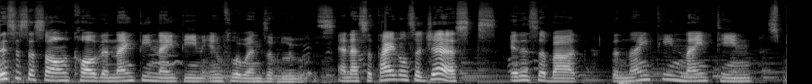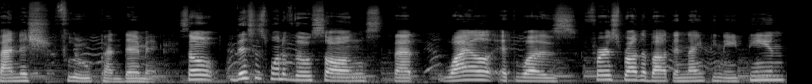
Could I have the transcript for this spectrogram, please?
This is a song called the 1919 Influenza Blues, and as the title suggests, it is about the 1919 Spanish flu pandemic. So, this is one of those songs that, while it was first brought about in 1918,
